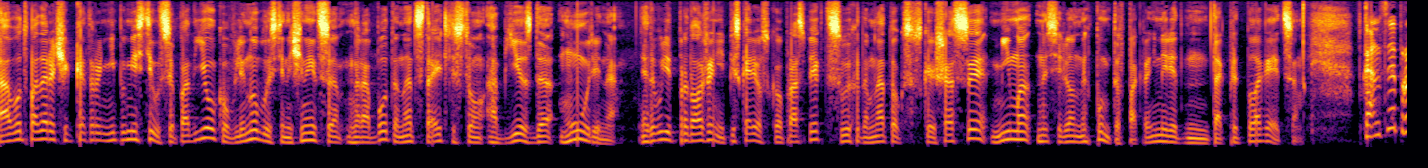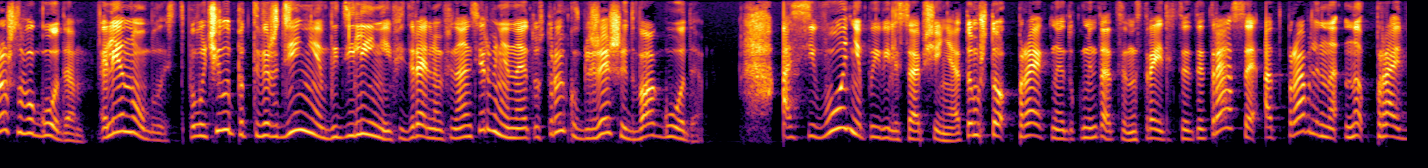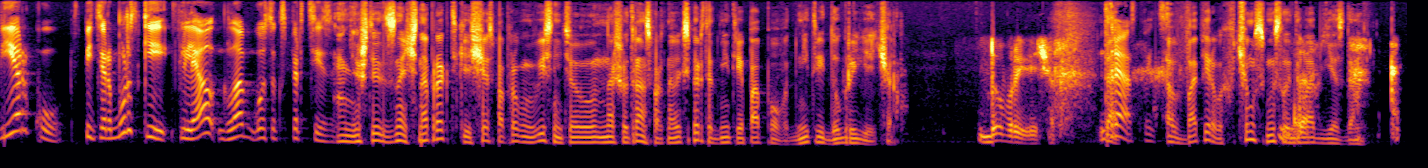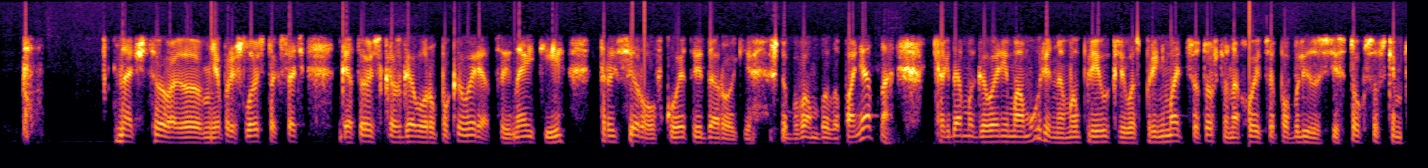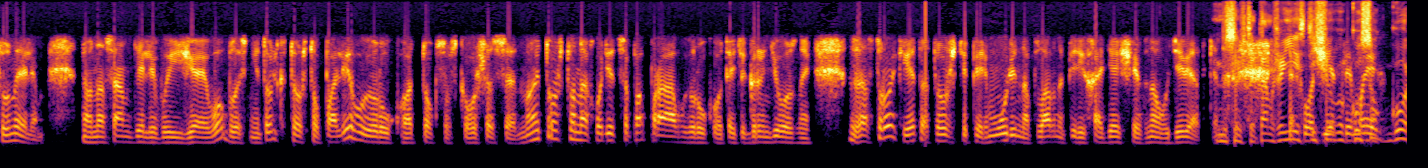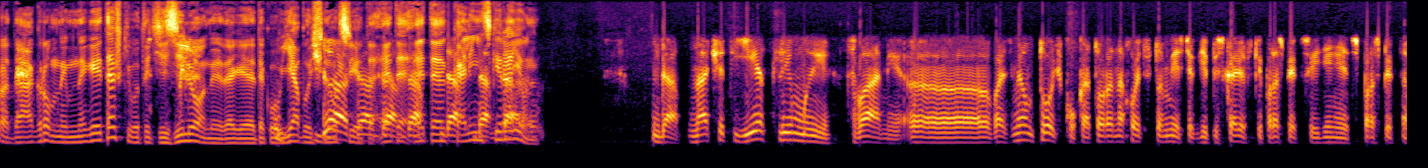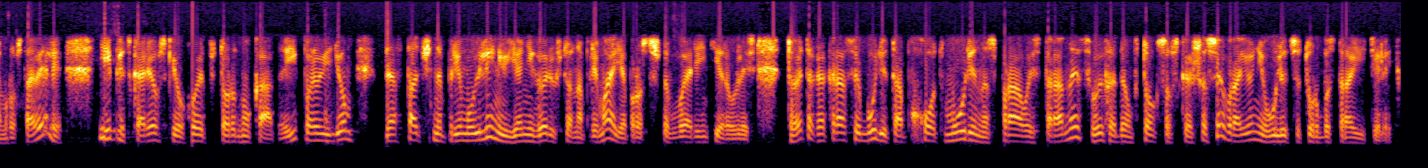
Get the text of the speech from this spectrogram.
А вот подарочек, который не поместился под елку, в Ленобласти начинается работа над строительством объезда Мурина. Это будет продолжение Пискаревского проспекта с выходом на Токсовское шоссе мимо населенных пунктов, по крайней мере, так предполагается. В конце прошлого года Ленобласть получила подтверждение выделения федерального финансирования на эту стройку в ближайшие два года. А сегодня появились сообщения о том, что проектная документация на строительство этой трассы отправлена на проверку в петербургский филиал глав госэкспертизы. Что это значит на практике? Сейчас попробуем выяснить у нашего транспортного эксперта Дмитрия Попова. Дмитрий, добрый вечер. Добрый вечер. Так, Здравствуйте. Во-первых, в чем смысл Да. этого объезда? Значит, э, мне пришлось, так сказать, готовясь к разговору, поковыряться и найти трассировку этой дороги. Чтобы вам было понятно, когда мы говорим о Мурино, мы привыкли воспринимать все то, что находится поблизости с Токсовским туннелем. Но на самом деле, выезжая в область, не только то, что по левую руку от Токсовского шоссе, но и то, что находится по правую руку. Вот эти грандиозные застройки, это тоже теперь Мурино, плавно переходящие в Новодевяткино. Ну, слушайте, там же Так есть вот, еще если мы- кусок города, огромные многоэтажки, вот эти зеленые, такого яблочного Да, цвета. да, да, это да, это да, Калининский да, да. район. Да, значит, если мы с вами э, возьмем точку, которая находится в том месте, где Пискаревский проспект соединяется с проспектом Руставели, и Пискаревский уходит в сторону КАДа, и проведем достаточно прямую линию, я не говорю, что она прямая, я просто, чтобы вы ориентировались, то это как раз и будет обход Мурина с правой стороны с выходом в Токсовское шоссе в районе улицы Турбостроителей.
